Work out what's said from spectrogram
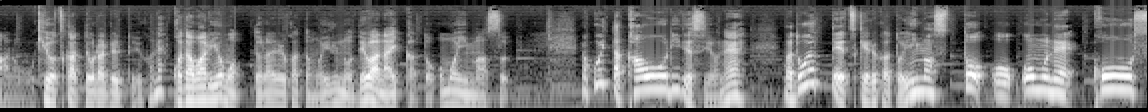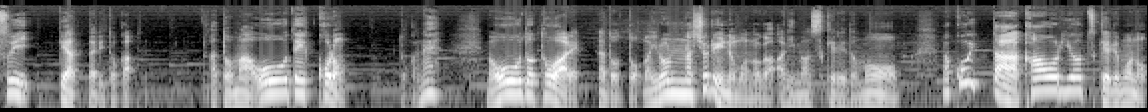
あ、あの、気を使っておられるというかね、こだわりを持っておられる方もいるのではないかと思います。まあ、こういった香りですよね。まあ、どうやってつけるかと言いますと、おおむね香水であったりとか、あと、まあ、オーデコロンとかね、まあ、オードトワレなどと、まあ、いろんな種類のものがありますけれども、まあ、こういった香りをつけるもの、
